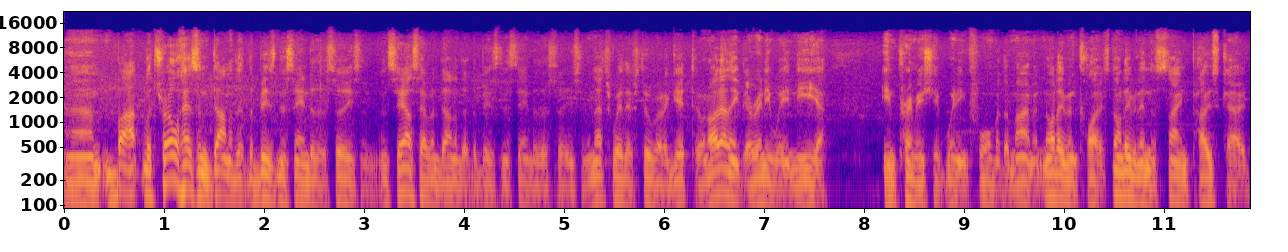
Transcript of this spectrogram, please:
Um, but Latrell hasn't done it at the business end of the season, and South haven't done it at the business end of the season, and that's where they've still got to get to. And I don't think they're anywhere near in premiership winning form at the moment. Not even close. Not even in the same postcode.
